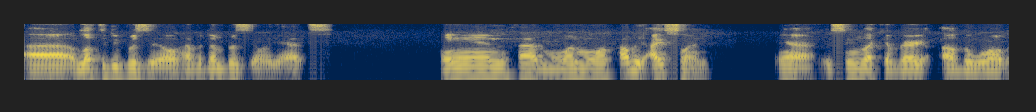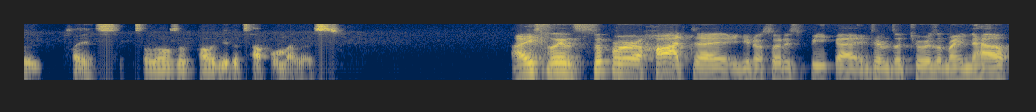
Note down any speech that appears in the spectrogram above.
uh, I'd love to do Brazil. Haven't done Brazil yet. And if I had one more, probably Iceland. Yeah, it seems like a very otherworldly place. So those would probably be the top of my list. Iceland's super hot, uh, you know, so to speak, uh, in terms of tourism right now.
